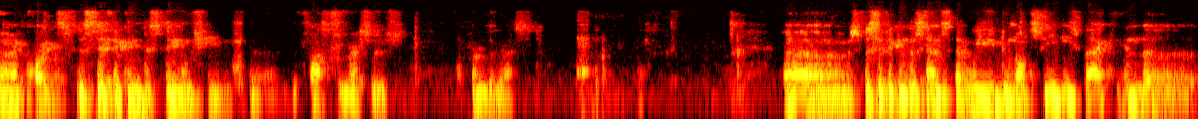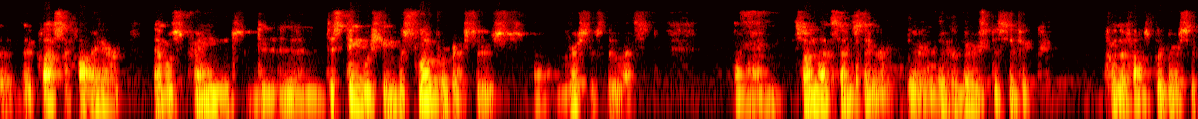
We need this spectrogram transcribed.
uh, quite specific in distinguishing the, fast progressors from the rest. Uh, specific in the sense that we do not see these back in the, the classifier that was trained distinguishing the slow progressors uh, versus the rest. Um, so in that sense, they're, they're, they're very specific for the fast progressors.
